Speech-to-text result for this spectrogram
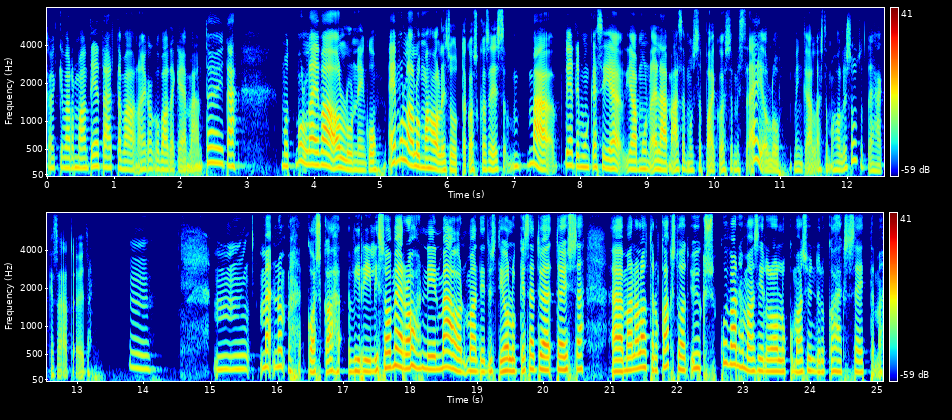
kaikki varmaan tietää, että mä oon aika kova tekemään töitä. Mutta mulla ei vaan ollut, niinku, ei mulla ollut mahdollisuutta, koska siis mä vietin mun käsiä ja mun elämää semmoisissa paikoissa, missä ei ollut minkäänlaista mahdollisuutta tehdä kesätöitä. Mm. Mm, mä, no, koska virili somero, niin mä oon, mä oon tietysti ollut kesätöissä. Ää, mä oon aloittanut 2001. Kuin vanha mä oon silloin ollut, kun mä oon syntynyt 87?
